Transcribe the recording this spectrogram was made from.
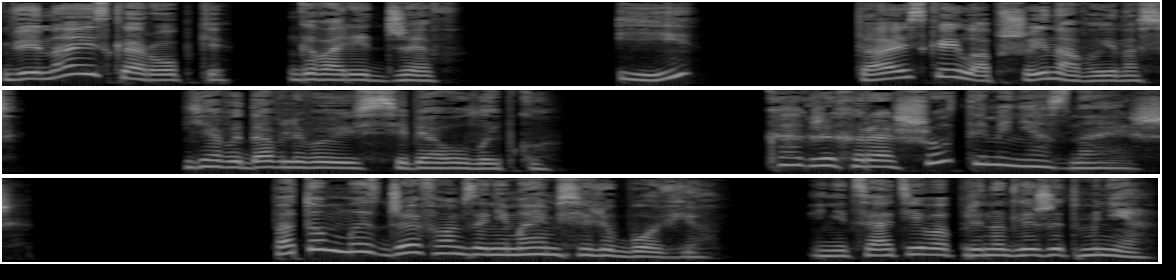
Вина из коробки, говорит Джефф. И тайской лапши на вынос. Я выдавливаю из себя улыбку. Как же хорошо ты меня знаешь. Потом мы с Джеффом занимаемся любовью. Инициатива принадлежит мне.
